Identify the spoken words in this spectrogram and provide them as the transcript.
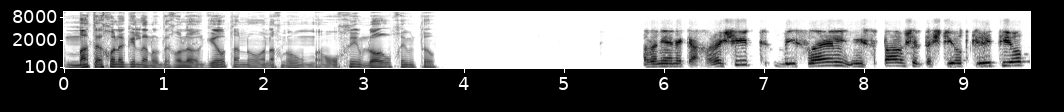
מה אתה יכול להגיד לנו? אתה יכול להרגיע אותנו? אנחנו ערוכים, לא ערוכים טוב? אז אני אענה ככה. ראשית, בישראל מספר של תשתיות קריטיות,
